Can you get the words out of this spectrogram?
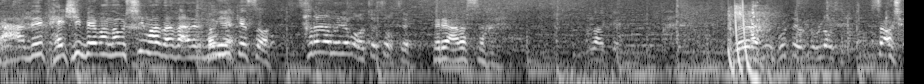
야 내 배신 배만 너무 심하다 나를 못. 믿겠어 살아남으려면 어쩔 수 없어요. 그래 알았어 올라갈게. 너희라 뭘또 여기로 올라오세요. 싸우자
